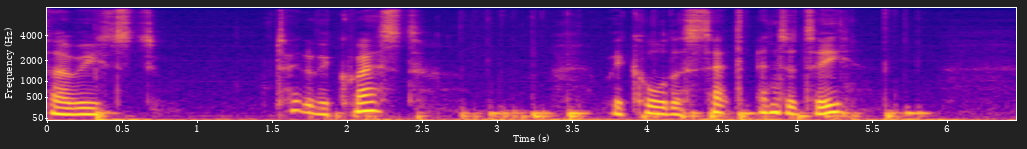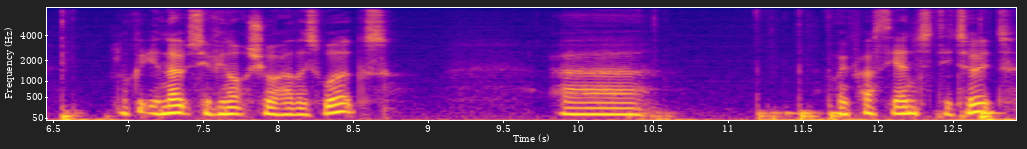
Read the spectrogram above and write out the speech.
So we take the request, we call the set entity, look at your notes if you're not sure how this works, uh, we pass the entity to it,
